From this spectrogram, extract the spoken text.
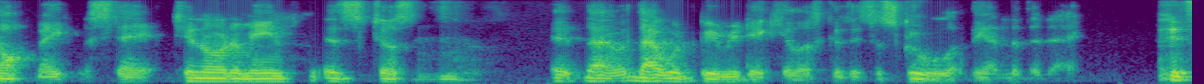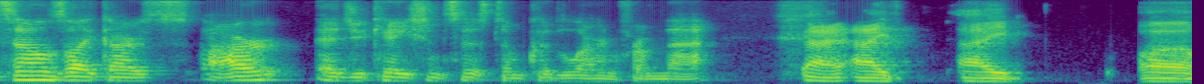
not make mistakes do you know what i mean it's just it, that that would be ridiculous because it's a school at the end of the day It sounds like our our education system could learn from that. I I I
